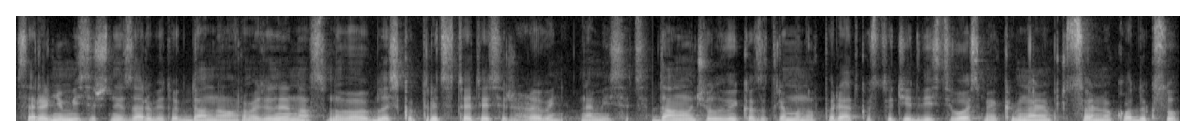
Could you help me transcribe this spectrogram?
Середньомісячний заробіток даного громадянина становив близько 30 тисяч гривень на місяць. Даного чоловіка затримано в порядку статті 208 Кримінального процесуального кодексу.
